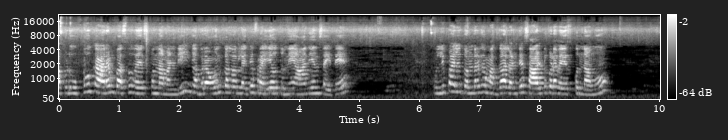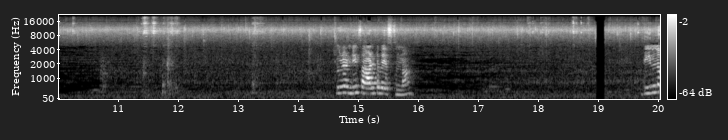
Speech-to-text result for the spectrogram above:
అప్పుడు ఉప్పు కారం పసుపు వేసుకుందామండి. ఇంకా బ్రౌన్ కలర్లో అయితే ఫ్రై అవుతుంది ఆనియన్స్ అయితే. ఉల్లిపాయలు తొందరగా మగ్గాలంటే సాల్ట్ కూడా వేసుకుందాము. చూడండి సాల్ట్ వేస్తున్నా దీనిలో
